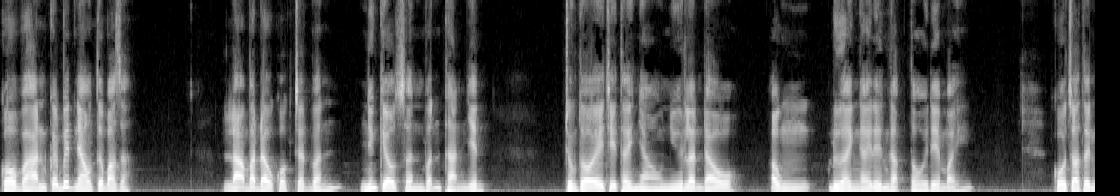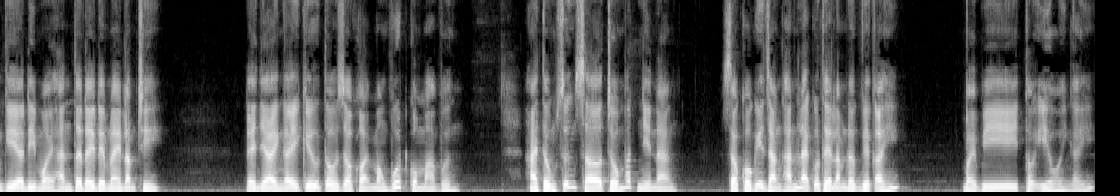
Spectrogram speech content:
Cô và hắn quen biết nhau từ bao giờ? Lão bắt đầu cuộc chất vấn, nhưng Kiều Xuân vẫn thản nhiên. Chúng tôi chỉ thấy nhau như lần đầu, ông đưa anh ấy đến gặp tôi đêm ấy. Cô cho tên kia đi mời hắn tới đây đêm nay làm chi? Để nhờ anh ấy cứu tôi ra khỏi mong vuốt của ma vương. Hải Tùng sững sờ trố mắt nhìn nàng. Sao cô nghĩ rằng hắn lại có thể làm được việc ấy? Bởi vì tôi yêu anh ấy.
